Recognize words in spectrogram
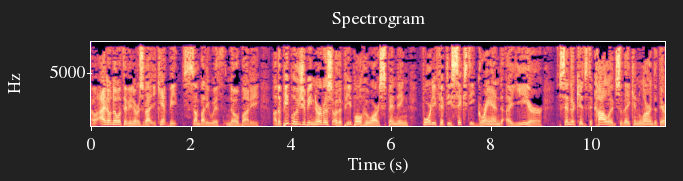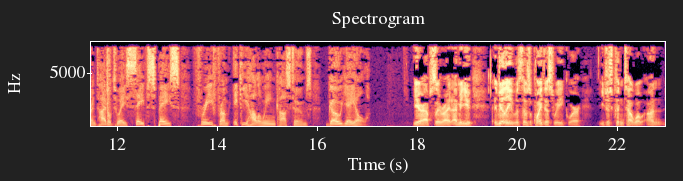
Oh, I don't know what they'd be nervous about. You can't beat somebody with nobody. Uh, the people who should be nervous are the people who are spending 40, 50, 60 grand a year to send their kids to college so they can learn that they're entitled to a safe space free from icky Halloween costumes. Go Yale. You're absolutely right. I mean, you, it really was, there was a point this week where you just couldn't tell what on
